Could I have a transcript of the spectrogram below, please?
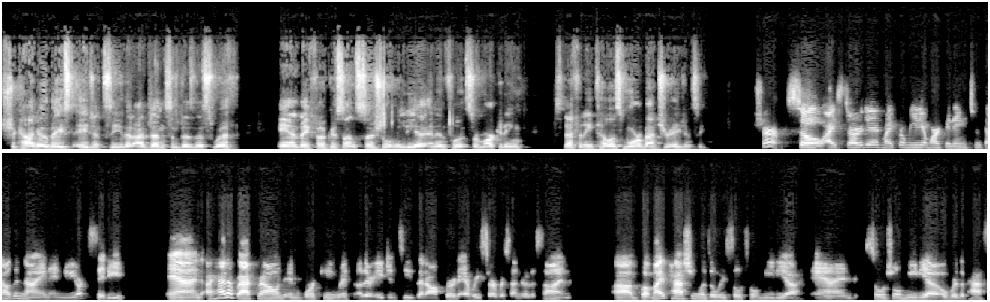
Chicago based agency that I've done some business with, and they focus on social media and influencer marketing. Stephanie, tell us more about your agency. Sure. So I started Micromedia Marketing 2009 in New York City. And I had a background in working with other agencies that offered every service under the sun. Um, but my passion was always social media, and social media over the past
